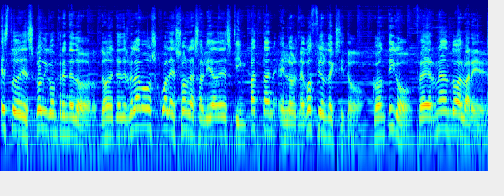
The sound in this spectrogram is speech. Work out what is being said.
Esto es Código Emprendedor, donde te desvelamos cuáles son las habilidades que impactan en los negocios de éxito. Contigo, Fernando Álvarez.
